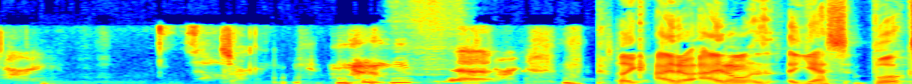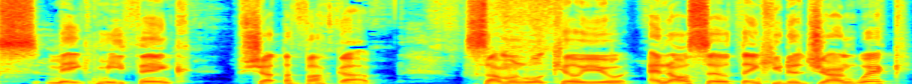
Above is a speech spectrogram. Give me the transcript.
sorry, sorry. Yeah. Like I don't, I don't. Yes, books make me think. Shut the fuck up. Someone will kill you, and also thank you to John Wick.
